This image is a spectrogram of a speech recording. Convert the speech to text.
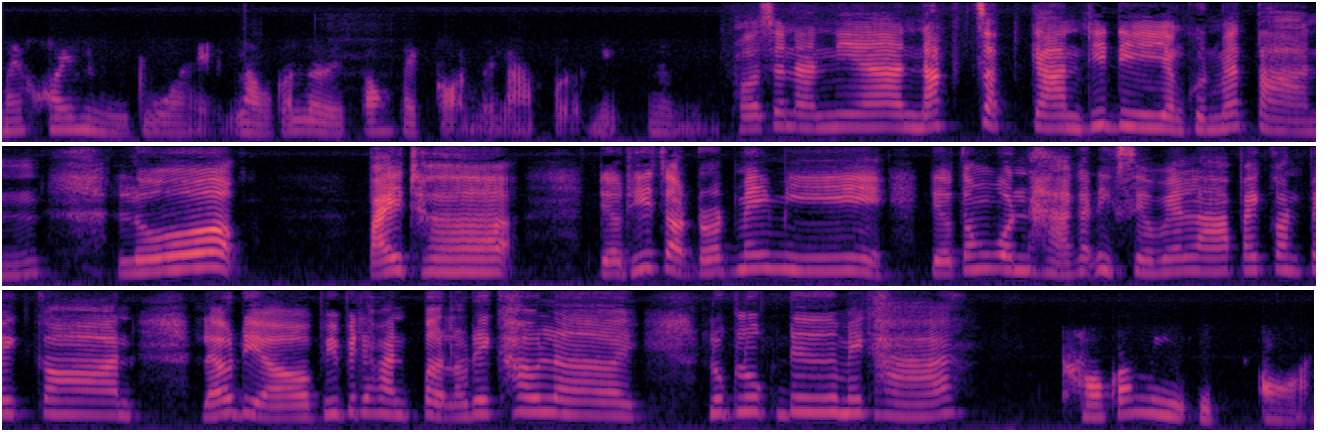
ไม่ค่อยมีด้วย เราก็เลยต้องไปก่อนเวลาเปิดนิดนึง เพราะฉะนั้นเนี่ยนักจัดการที่ดีอย่างคุณแม่ตานลูก ไปเถอะเดี๋ยวที่จอดรถไม่มี เดี๋ยวต้องวนหากันอีกเสียเวลาไปก่อนไปก่อน แล้วเดี๋ยวพิพิธภัณฑ์เปิดเราได้เข้าเลย ลูกๆดื้อไหมคะ เขาก็มีอิดออด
